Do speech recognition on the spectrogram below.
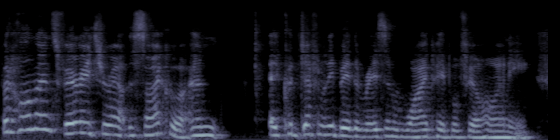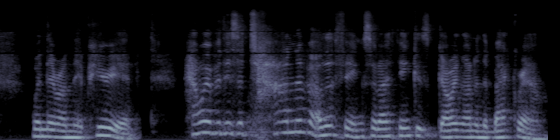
But hormones vary throughout the cycle, and it could definitely be the reason why people feel horny when they're on their period. However, there's a ton of other things that I think is going on in the background.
